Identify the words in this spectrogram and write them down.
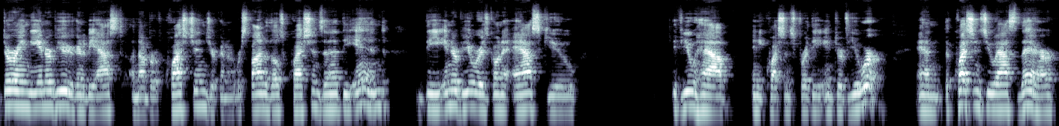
during the interview, you're going to be asked a number of questions. You're going to respond to those questions. And at the end, the interviewer is going to ask you if you have any questions for the interviewer. And the questions you ask there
